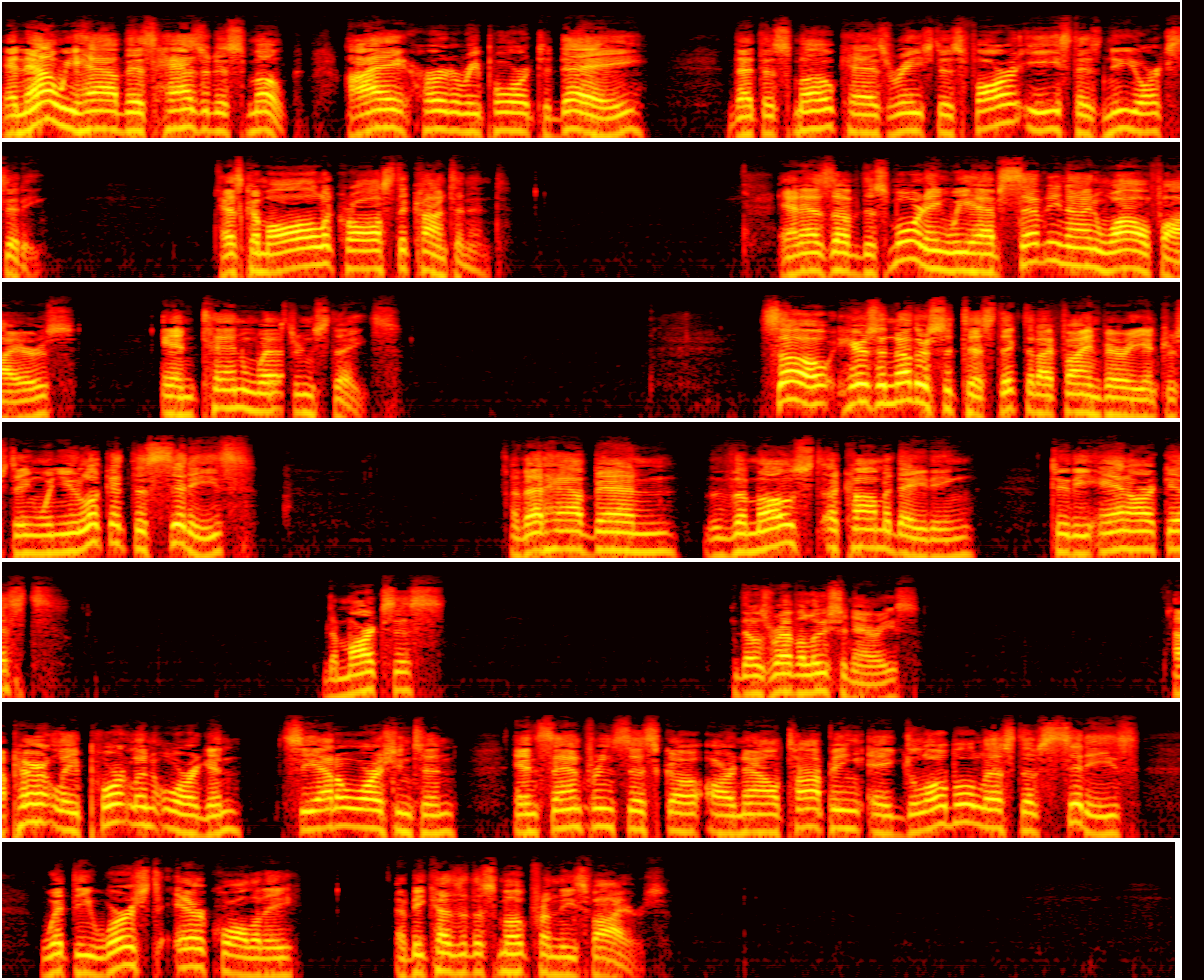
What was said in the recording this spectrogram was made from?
And now we have this hazardous smoke. I heard a report today that the smoke has reached as far east as New York City, has come all across the continent. And as of this morning, we have 79 wildfires in 10 western states. So here's another statistic that I find very interesting. When you look at the cities that have been the most accommodating to the anarchists, the Marxists, those revolutionaries. Apparently, Portland, Oregon, Seattle, Washington, and San Francisco are now topping a global list of cities with the worst air quality because of the smoke from these fires.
